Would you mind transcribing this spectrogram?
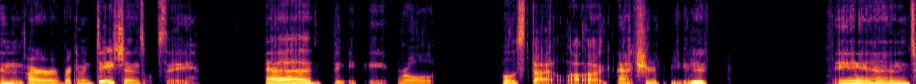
in our recommendations, we'll say add the role Close dialog attribute and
